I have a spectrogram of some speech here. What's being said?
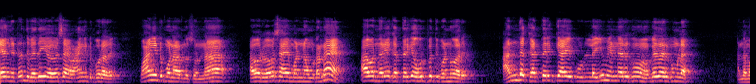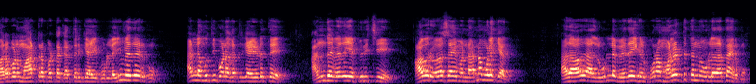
என்கிட்ட இருந்து விதையை விவசாயம் வாங்கிட்டு போகிறாரு வாங்கிட்டு போனார்னு சொன்னால் அவர் விவசாயம் பண்ண உடனே அவர் நிறைய கத்திரிக்காய் உற்பத்தி பண்ணுவார். அந்த கத்திரிக்காய்க்குள்ளேயும் என்ன இருக்கும்? விதை இருக்கும்ல. அந்த மரபணு மாற்றப்பட்ட கத்திரிக்காய்க்குள்ளேயும் விதை இருக்கும். அல்ல முத்தி போன கத்திரிக்காய் எடுத்து அந்த விதையை பிரித்து அவர் விவசாயம் பண்ணார்னா முளைக்காது. அதாவது அதில் உள்ள விதைகள் பூரா மலட்டுத்தன்மை உள்ளதாக தான் இருக்கும்.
